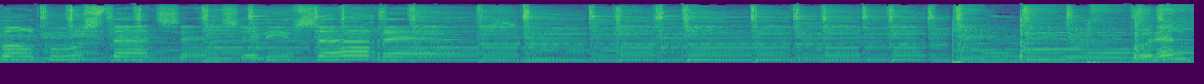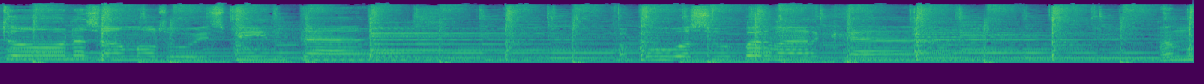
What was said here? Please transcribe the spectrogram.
pel costat sense dir-se res. Quarantones amb els ulls pintats Fa cua al supermercat amb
